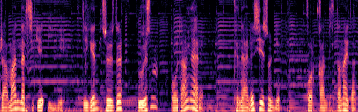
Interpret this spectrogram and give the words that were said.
жаман нәрсеге ие деген сөзді өзін одан әрі кінәлі сезуінен қорққандықтан айтады.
